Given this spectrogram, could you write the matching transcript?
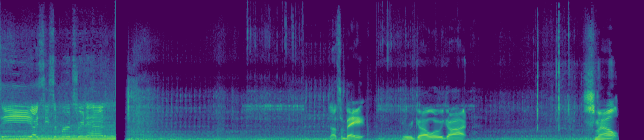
see, I see some birds straight ahead. Got some bait. Here we go, what we got? Smell.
